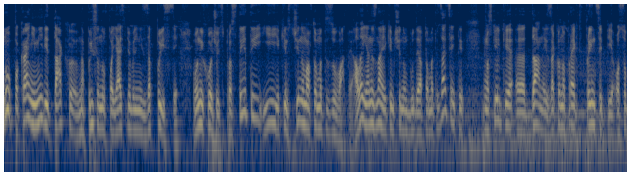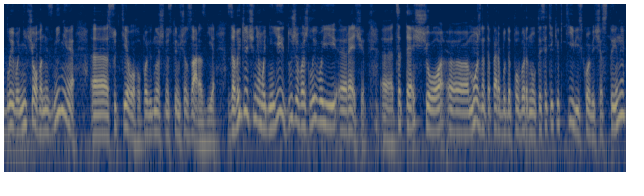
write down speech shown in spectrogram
Ну, по крайній мірі, так е, написано в пояснювальній записці. Вони хочуть спростити і якимсь чином автоматизувати. Але я не знаю, яким чином буде автоматизація йти, оскільки е, даний законопроект, в принципі, особливо нічого не змінює е, суттєвого по відношенню з тим, що зараз є, за виключенням однієї дуже важливої е, речі. Е, це те, що е, можна тепер буде повернутися тільки в ті військові частини,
